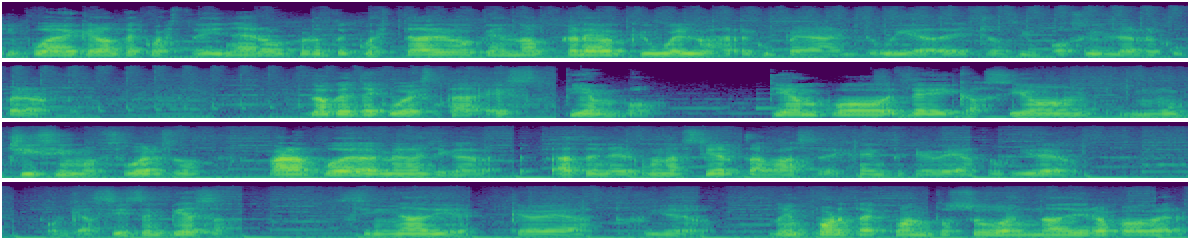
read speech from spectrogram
Y puede que no te cueste dinero, pero te cuesta algo que no creo que vuelvas a recuperar en tu vida. De hecho, es imposible recuperarlo lo que te cuesta es tiempo. Tiempo, dedicación y muchísimo esfuerzo para poder al menos llegar a tener una cierta base de gente que vea tus videos. Porque así se empieza, sin nadie que vea tus videos. No importa cuánto subas, nadie los va a ver.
